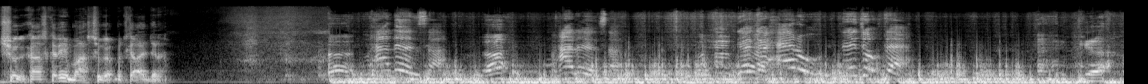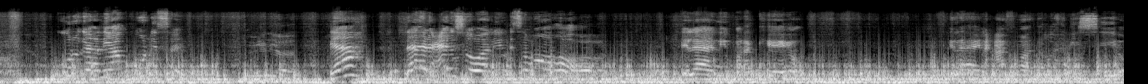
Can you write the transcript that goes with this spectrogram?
Suga kaas kaliya maa suga mid kalaa jira Ah, maxaa dhehaysaa ah, maxaa dhehaysaa waxaa gagaxaaro intee joogtaa ka- gurigan yaa kuu dhisay Bilka. ya? Daahir caliso waa nin dhisa ma aho Ah, ilaaha nii barakeeyo ilaahayna caafimaad allah nii siiyo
